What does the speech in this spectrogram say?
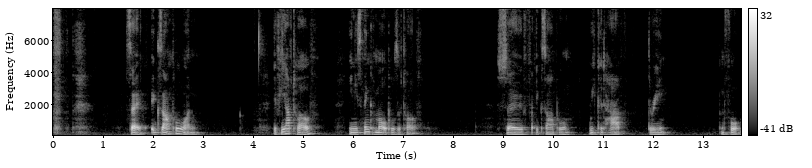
so example one, if you have 12, you need to think of multiples of 12. So for example, we could have 3 and 4.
